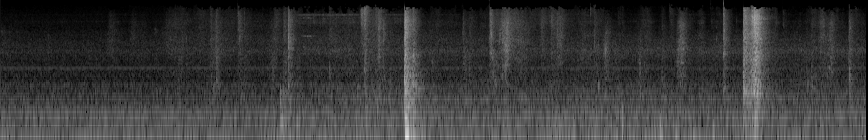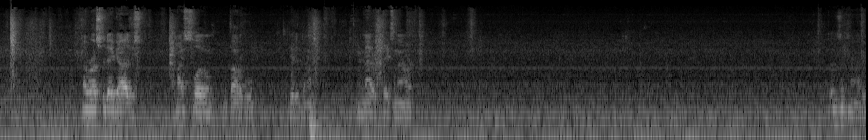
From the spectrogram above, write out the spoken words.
No rush today, guys. Just nice, slow, methodical. Get it done. No matter if it takes an hour. Doesn't matter.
